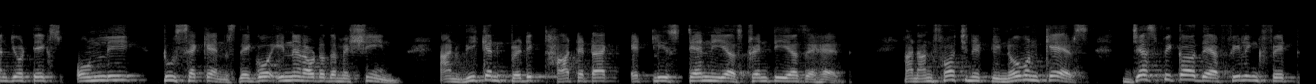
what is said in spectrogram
angio takes only two seconds. They go in and out of the machine and we can predict heart attack at least 10 years, 20 years ahead. And unfortunately, no one cares. Just because they are feeling fit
